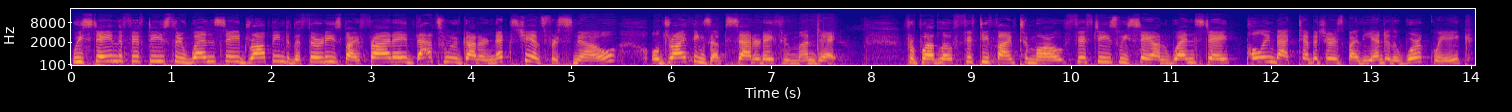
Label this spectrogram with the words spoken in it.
We stay in the 50s through Wednesday, dropping to the 30s by Friday. That's when we've got our next chance for snow. We'll dry things up Saturday through Monday. For Pueblo, 55 tomorrow, 50s we stay on Wednesday, pulling back temperatures by the end of the work week.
